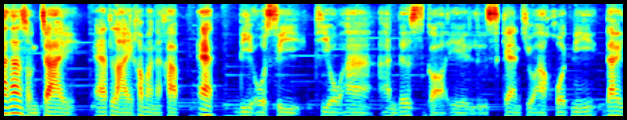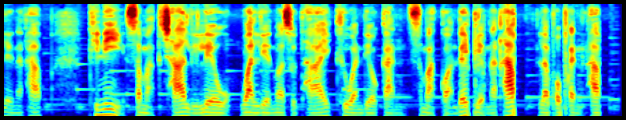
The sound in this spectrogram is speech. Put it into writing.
ถ้าท่านสนใจแอดไลน์เข้ามานะครับ doc tor underscore a หรือสแกน QR code นี้ได้เลยนะครับ ที่นี่สมัครช้าหรือเร็ว วันเรียนวันสุดท้ายคือวันเดียวกัน สมัครก่อนได้เปรียบนะครับ แล้วพบกันครับ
